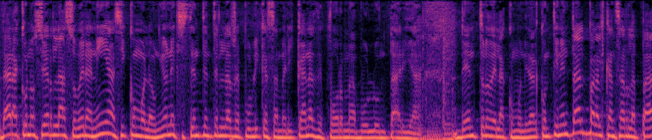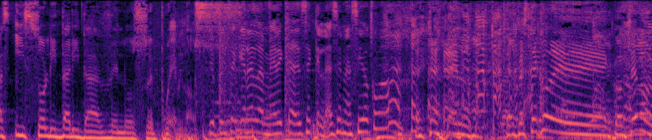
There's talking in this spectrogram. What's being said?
dar a conocer la soberanía, así como la unión existente entre las repúblicas americanas de forma voluntaria dentro de la comunidad continental para alcanzar la paz y solidaridad de los eh, pueblos. Yo pensé que era la América ese que le hacen así, ¿o cómo va? el, el festejo de Cuauhtémoc.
